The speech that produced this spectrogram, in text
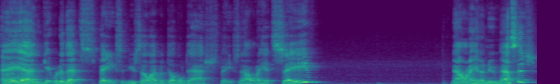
and get rid of that space. It used to have a double dash space. Now when I hit save, now when I hit a new message,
